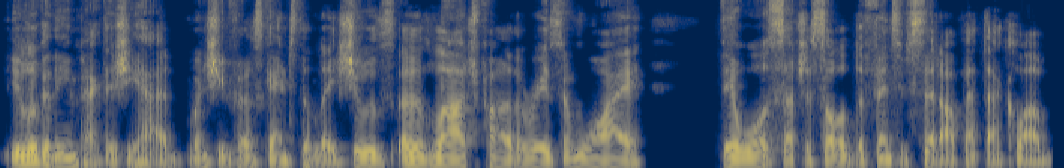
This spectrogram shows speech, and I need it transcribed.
you look at the impact that she had when she first came to the league. She was a large part of the reason why there was such a solid defensive setup at that club.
